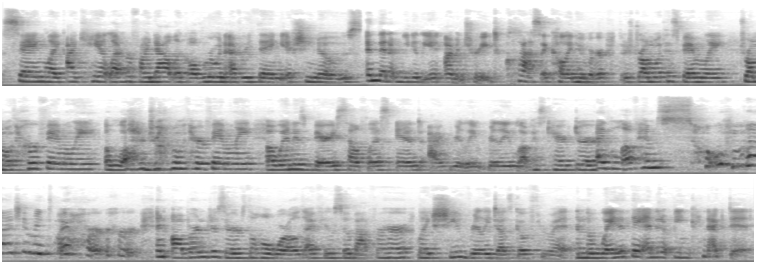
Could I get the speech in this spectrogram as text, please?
saying like I can't let her find out. Like I'll ruin everything if she knows. And then immediately I'm intrigued. Classic Colleen Hoover. There's drama with his family drama with her family a lot of drama with her family. Owen is very selfless and I really really love his character. I love him so much. It makes my heart hurt. And Auburn deserves the whole world. I feel so bad for her. Like she really does go through it. And the way that they ended up being connected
